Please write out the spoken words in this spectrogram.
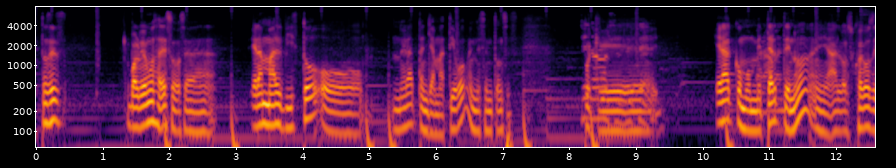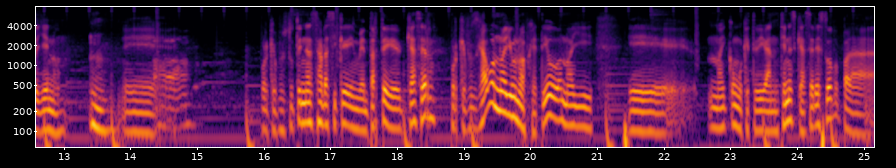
Entonces, volvemos a eso, o sea, era mal visto o no era tan llamativo en ese entonces. Porque era como meterte, ¿no? Eh, a los juegos de lleno. Eh, porque pues tú tenías ahora sí que inventarte qué hacer. Porque pues Jabo no hay un objetivo, no hay... eh, no hay como que te digan, tienes que hacer esto para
